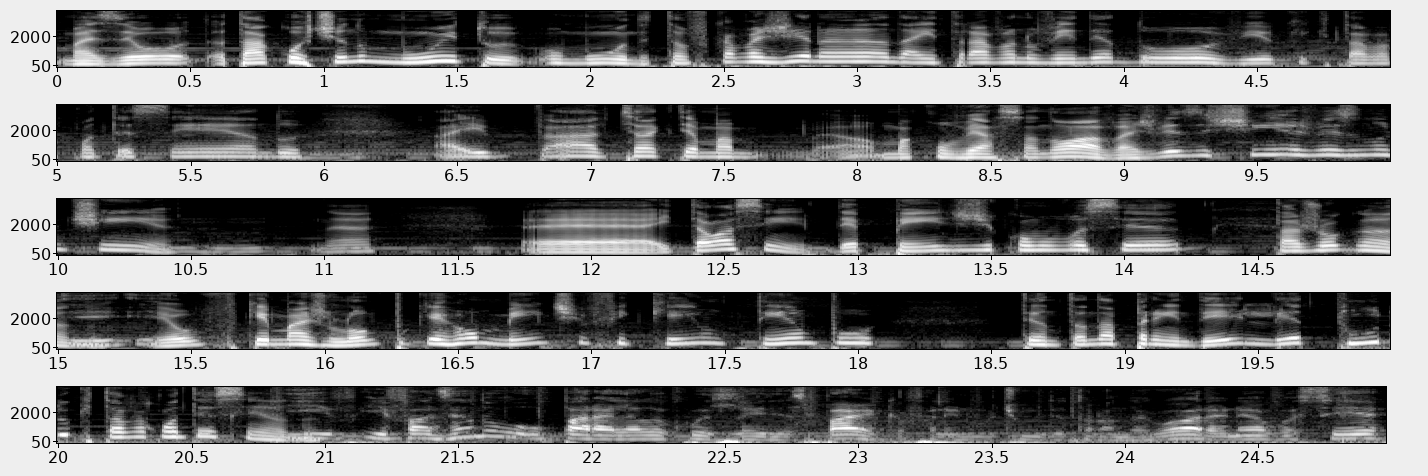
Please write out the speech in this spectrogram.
Mas eu, eu tava curtindo muito o mundo, então eu ficava girando, aí entrava no vendedor, via o que que tava acontecendo. Aí, ah, será que tem uma, uma conversa nova? Às vezes tinha, às vezes não tinha, Uhum. né? É, então, assim, depende de como você tá jogando. E- Eu fiquei mais longo porque realmente fiquei um tempo tentando aprender e ler tudo o que tava acontecendo. E, e fazendo o paralelo com o Slay the Spire, que eu falei no último detonando agora, né? Você.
